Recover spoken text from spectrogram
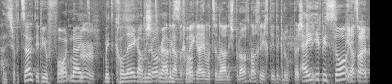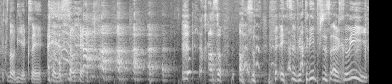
Habe ich es schon erzählt? Ich bin auf Fortnite mm. mit Kollegen oder schon, Travis oder Scott. mega emotionale Sprachnachrichten in der Gruppe. Ey, ich bin so... Ich habe so etwas noch nie gesehen. Das ist so geil. also, also, jetzt übertreibst du es ein bisschen.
